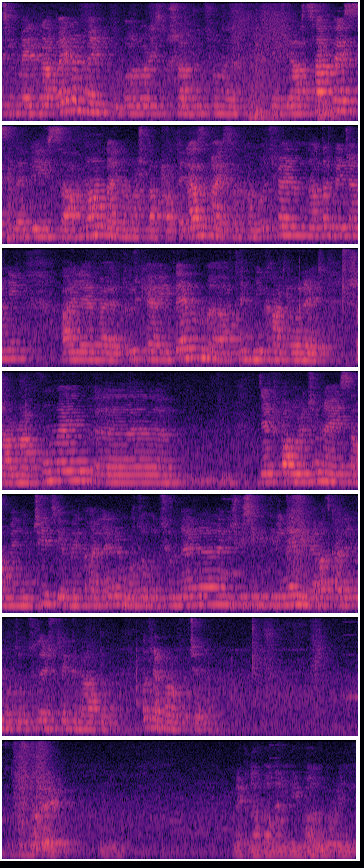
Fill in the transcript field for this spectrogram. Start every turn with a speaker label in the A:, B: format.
A: ունեցիք մեր հրավերը, մենք բոլորիս ուշադրությունը դեպի Արցախ է, դեպի սահման, լայնամասշտաբ պատերազմը, այս անգամ ոչ միայն Ադրբեջանի, այլև Թուրքիայի դեմ արդեն մի քանի օրեր շարունակվում է ձեր տպավորությունը այս ամեն ինչից եւ մեր քայլերը, գործողությունները, ինչպեսի պիտի լինեն եւ եղած քայլերը գործողությունները ինչպես է գնահատում։ Քոչարյան։
B: Դժվար է մեկնաբանել մի բան, որին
